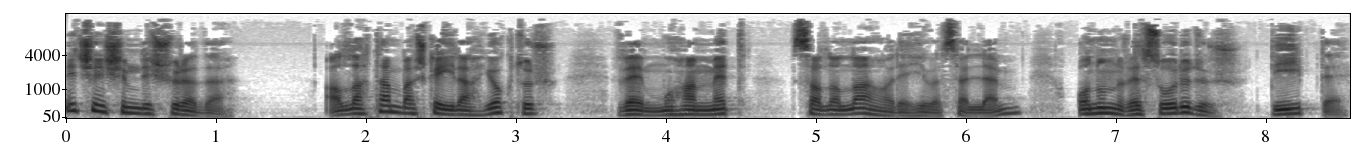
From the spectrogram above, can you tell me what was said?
Niçin şimdi şurada? Allah'tan başka ilah yoktur ve Muhammed sallallahu aleyhi ve sellem onun Resulüdür deyip de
